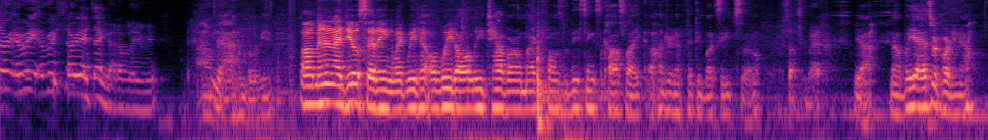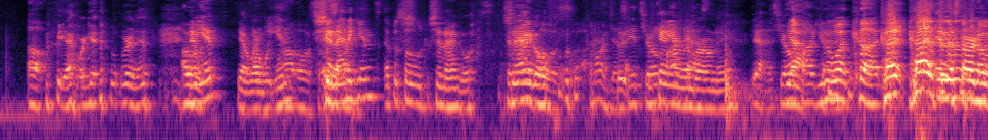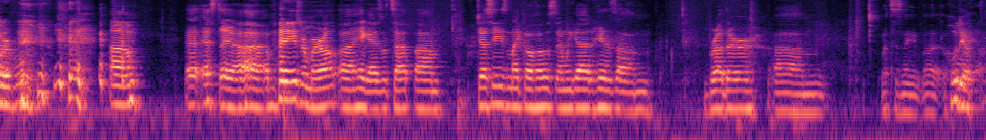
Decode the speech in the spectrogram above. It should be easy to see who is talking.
Speaker 1: story, every every story I tell you, I don't believe you.
Speaker 2: I don't,
Speaker 3: Yeah.
Speaker 2: I don't believe you.
Speaker 3: Um, in an ideal setting, like we'd ha- we'd all each have our own microphones, but these things cost like 150 bucks each. So
Speaker 1: It's not too bad.
Speaker 3: yeah, no, but yeah, it's recording now.
Speaker 1: Oh,
Speaker 3: yeah, we're getting we're in.
Speaker 1: are we in?
Speaker 3: Yeah, we're
Speaker 2: Are we in?
Speaker 1: Oh, oh,
Speaker 2: Shenanigans episode.
Speaker 3: Shenanigans.
Speaker 1: Shenanigans. Come on, Jesse. It's your
Speaker 3: We
Speaker 1: own
Speaker 3: can't even remember our own name.
Speaker 1: Yeah, it's your
Speaker 2: Yeah,
Speaker 1: own podcast.
Speaker 2: you know what?
Speaker 1: Cut.
Speaker 2: Cut, cut, and let's start over.
Speaker 3: Um, este, uh, my name's Romero. Uh, hey guys, what's up? Um, Jesse's my co-host, and we got his um brother. Um, what's his name? Uh, Julio.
